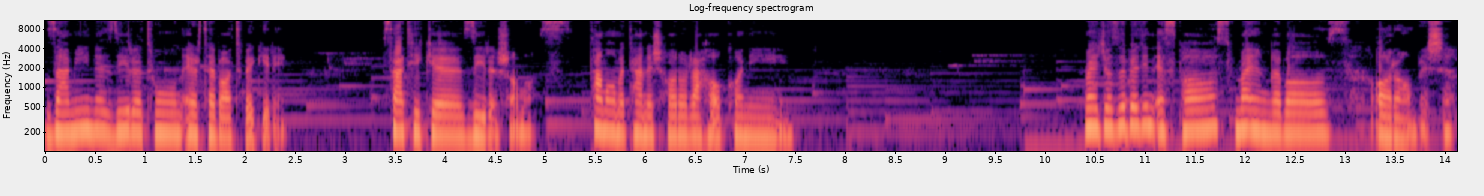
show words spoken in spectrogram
زمین زیرتون ارتباط بگیرین. سطحی که زیر شماست. تمام تنش ها رو رها کنین. و اجازه بدین اسپاس و انقباز آرام بشه.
